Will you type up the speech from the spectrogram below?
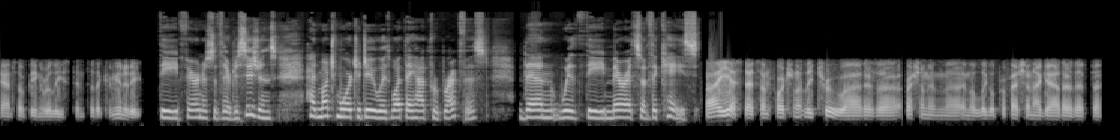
chance of being released into the community. The fairness of their decisions had much more to do with what they had for breakfast than with the merits of the case. Uh, yes, that's unfortunately true. Uh, there's a expression in the, in the legal profession, I gather, that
